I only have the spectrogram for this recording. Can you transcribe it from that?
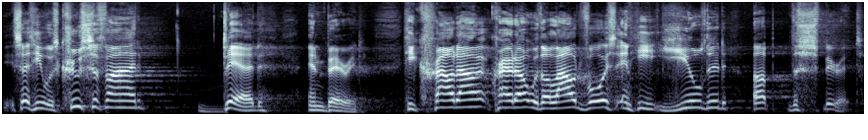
He said He was crucified, dead, and buried. He cried out, cried out with a loud voice and he yielded up the Spirit.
